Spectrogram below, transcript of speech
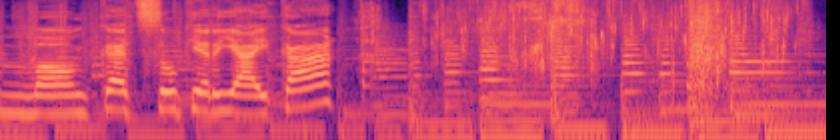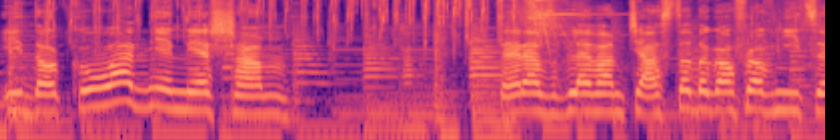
mąkę, cukier, jajka. I dokładnie mieszam. Teraz wlewam ciasto do gofrownicy.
